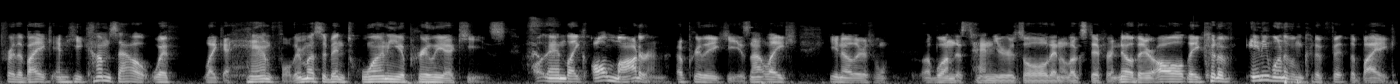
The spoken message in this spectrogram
for the bike, and he comes out with like a handful. There must have been twenty Aprilia keys, and like all modern Aprilia keys, not like you know there's one- that's ten years old and it looks different. No, they're all they could have any one of them could have fit the bike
